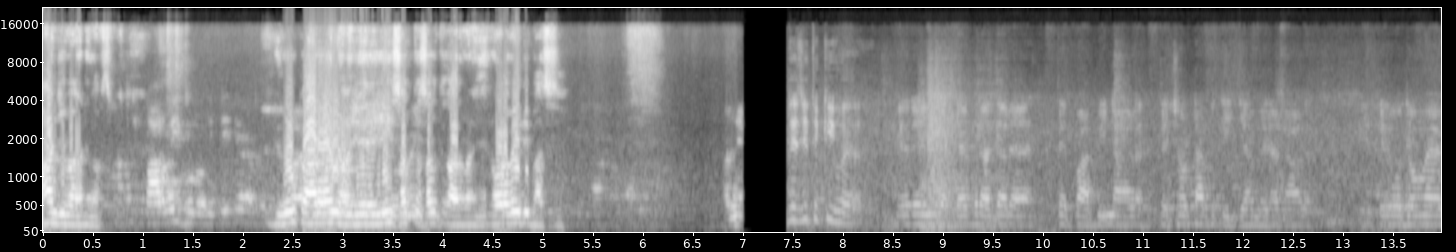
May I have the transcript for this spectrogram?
ਹਾਂਜੀ ਬਾਹਰ ਬੱਸ ਕਾਰਵਾਈ ਹੁਣ ਹੋਣੀ ਚਾਹੀਦੀ ਹੈ ਜ਼ਰੂਰ ਕਾਰਵਾਈ ਹੋਣੀ ਚਾਹੀਦੀ ਜੀ। ਸਖਤ ਸਖਤ ਕਾਰਵਾਈ ਹੈ। ਨੋਰਵੇ ਦੀ ਬੱਸ ਸੀ। ਜੀ ਤੇ ਕੀ ਹੋਇਆ? ਮੇਰੇ ਹੀ ਵੱਡਾ ਬ੍ਰਦਰ ਹੈ ਤੇ ਭਾਬੀ ਨਾਲ ਤੇ ਛੋਟਾ ਭਤੀਜਾ ਮੇਰਾ ਨਾਲ। ਤੇ ਉਦੋਂ ਮੈਂ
